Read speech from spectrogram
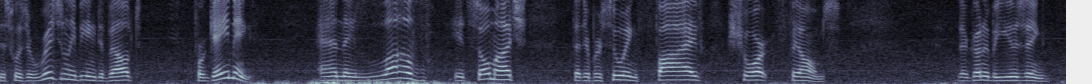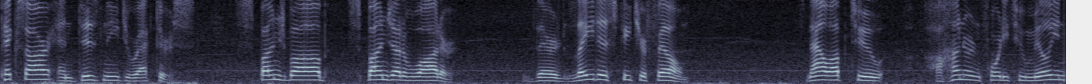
this was originally being developed for gaming, and they love it so much that they're pursuing five short films. They're going to be using Pixar and Disney directors. SpongeBob, Sponge Out of Water, their latest feature film it's now up to $142 million.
